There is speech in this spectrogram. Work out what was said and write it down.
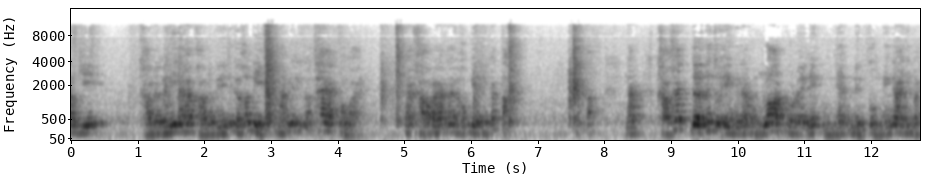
เมื่อกี้ขาวเดินไปนี้นะครับขาวเดินไปนี้ถ้าเกิดเขาหนีบนะไม่ได้ก็แทกลงไป นะขานะฮะถ้าเขาเบียดเองก็ตัดตัดนะขาแค่เดินให้ตัวเองเนี่ยนะผมรอดบริเวณนี้กลุ่มนี้หนึ่งกลุ่มง่ายๆขึ้นมา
